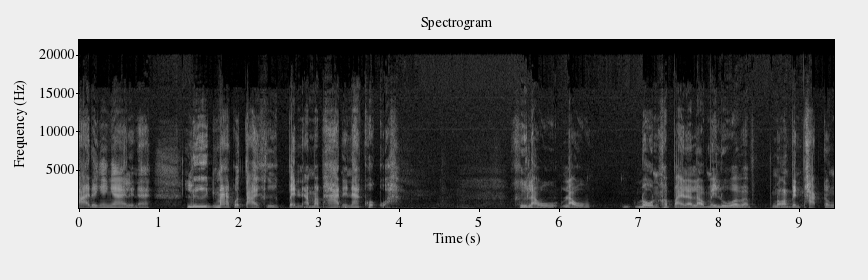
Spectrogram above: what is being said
ตายได้ง่าย ๆ เลยนะ หรือมากกว่าตายคือเป็นอัมพาตนี่น่ากลัวกว่า คือเราเราโดนเข้าไปแล้วเราไม่รู้ว่าแบบนอนเป็นผักต้อง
